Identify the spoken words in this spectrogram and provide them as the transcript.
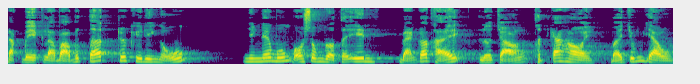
đặc biệt là bò bít tết trước khi đi ngủ. Nhưng nếu muốn bổ sung protein, bạn có thể lựa chọn thịt cá hồi bởi chúng giàu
